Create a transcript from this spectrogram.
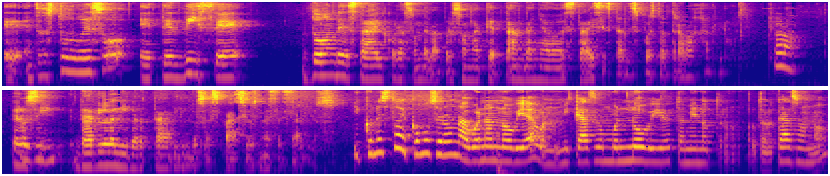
Eh, entonces todo eso eh, te dice dónde está el corazón de la persona, qué tan dañado está y si está dispuesto a trabajarlo. Claro. Pero pues sí, darle la libertad y los espacios necesarios. Y con esto de cómo ser una buena novia, bueno, en mi caso, un buen novio, también otro, otro caso, ¿no?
